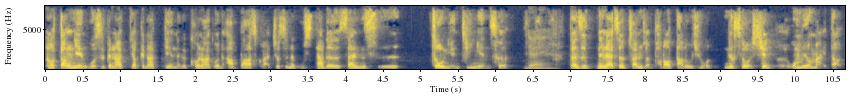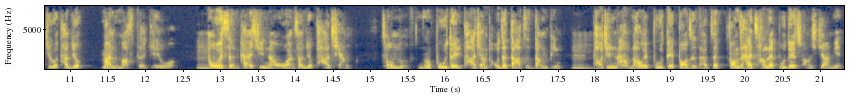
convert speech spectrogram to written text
哦，当年我是跟他要跟他订那个 Colnago 的 a b a s q u a 就是那五十他的三十周年纪念车。对。但是那台车转转跑到大陆去，我那时候有限额，我没有买到，结果他就卖了 Master 给我。嗯。我也是很开心呐，我晚上就爬墙，从我们那个部队里爬墙跑。我在大直当兵，嗯，跑去拿拿回部队，抱着它在放在还藏在部队床下面。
